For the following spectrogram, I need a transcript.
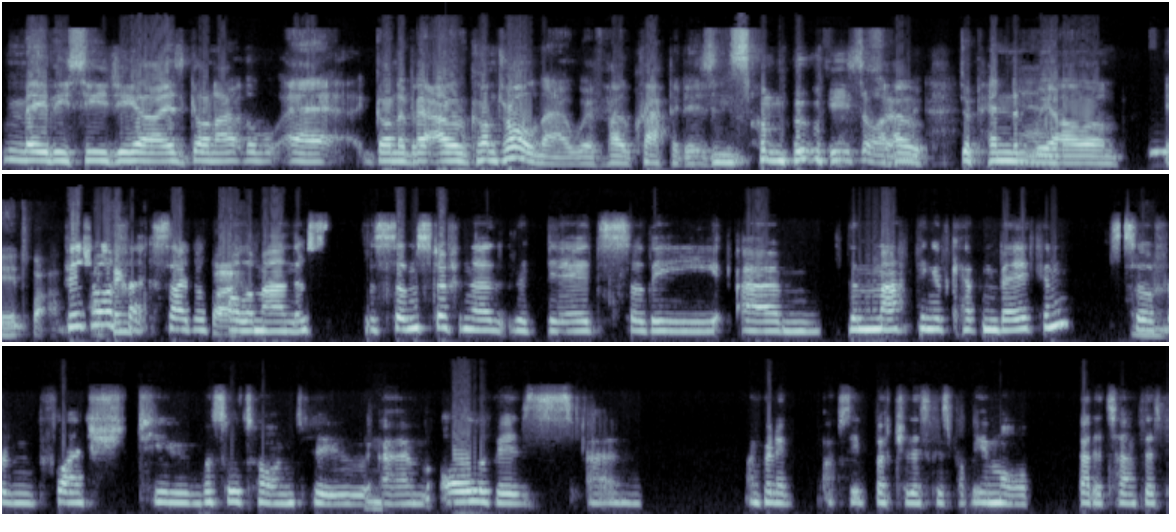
maybe CGI has gone out the uh, gone a bit out of control now with how crap it is in some movies or how dependent we are on it. But Visual think- effects side of but- Hollow Man, there's there's some stuff in there that they did. So the um the mapping of Kevin Bacon, so Mhm. from flesh to muscle tone to Mhm. um all of his um I'm going to obviously butcher this because probably a more better term for this.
